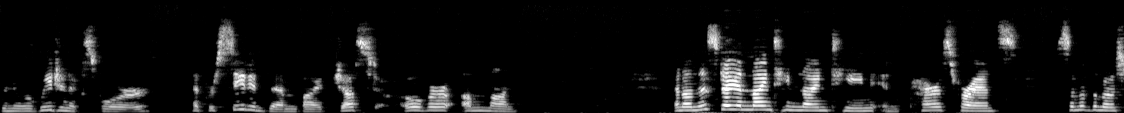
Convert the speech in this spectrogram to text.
the Norwegian explorer, had preceded them by just over a month. And on this day in 1919, in Paris, France, some of the most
